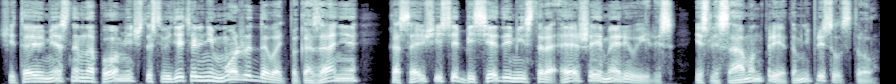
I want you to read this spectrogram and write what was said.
Считаю местным напомнить, что свидетель не может давать показания, касающиеся беседы мистера Эша и Мэри Уиллис, если сам он при этом не присутствовал.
